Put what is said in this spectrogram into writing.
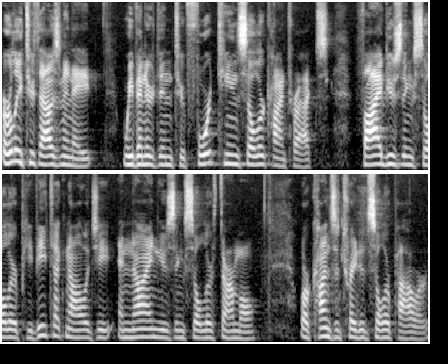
early 2008, we've entered into 14 solar contracts, five using solar PV technology and nine using solar thermal or concentrated solar power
